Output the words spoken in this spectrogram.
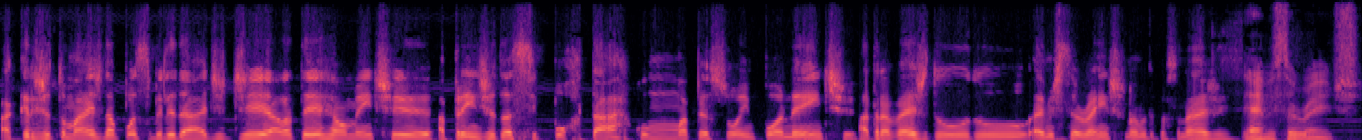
Acredito mais na possibilidade de ela ter realmente aprendido a se portar como uma pessoa imponente através do. do é Mr. Ranch o nome do personagem? É, Mr. Ranch.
